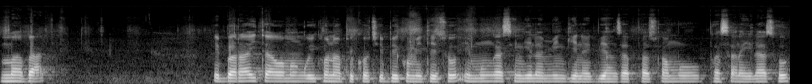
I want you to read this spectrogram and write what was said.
ما بعد ibaraita wa mangu iko na pikoti biku mitiso imunga singila mingi na bianza paswa mu pasana ilaso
